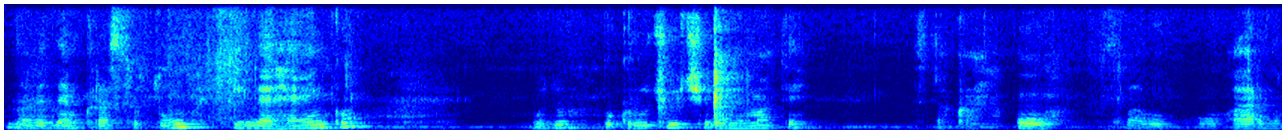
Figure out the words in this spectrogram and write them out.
Наведемо красоту і легенько буду покручуючи виймати стакан. О, слава Богу, гарно.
